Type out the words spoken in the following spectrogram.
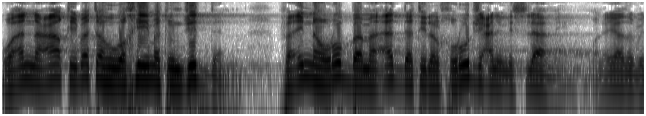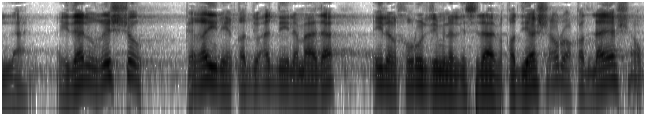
وأن عاقبته وخيمة جدا فإنه ربما أدت إلى الخروج عن الإسلام والعياذ بالله إذا الغش كغيره قد يؤدي إلى ماذا؟ إلى الخروج من الإسلام. قد يشعر وقد لا يشعر.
